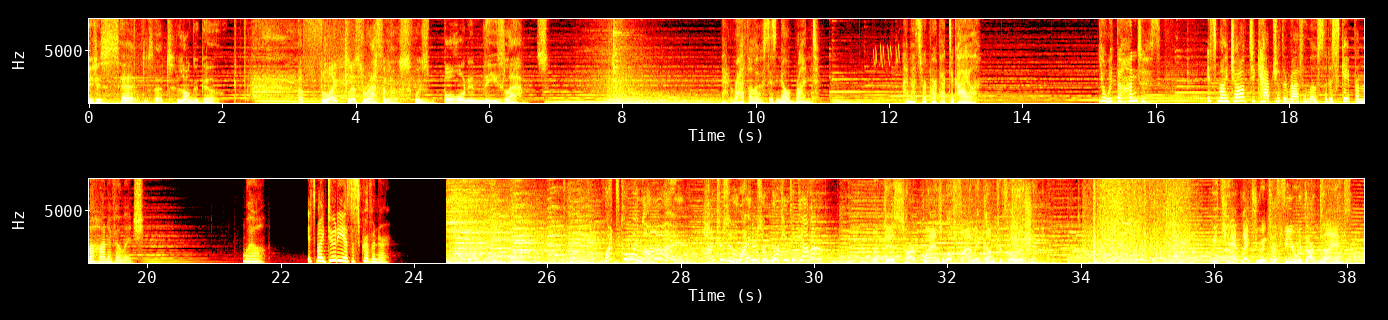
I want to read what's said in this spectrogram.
It is said that long ago, a flightless Rathalos was born in these lands. That Rathalos is no runt. I must report back to Kyle. You're with the hunters. It's my job to capture the Rathalos that escaped from Mahana village. Well, it's my duty as a scrivener. What's going on? Hunters and riders are working together? With this, our plans will finally come to fruition. We can't let you interfere with our plans!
